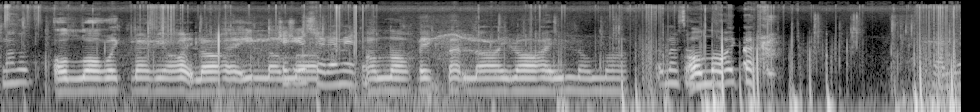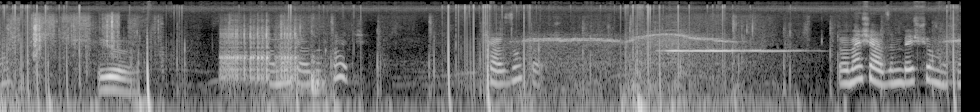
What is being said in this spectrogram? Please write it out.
Koşmalı. Allahu ekber ya ilahe Keşke illallah. söylemeydim. Allahu ekber la ilahe illallah. Ömer sen Allahu ekber. gel ya. Yürü. Ama şarjın kaç? Şarjın kaç? Ömer şarjın 5 olmuş ha.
